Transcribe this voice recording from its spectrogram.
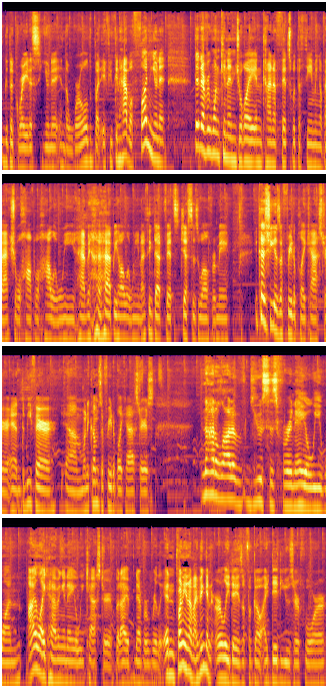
the greatest unit in the world, but if you can have a fun unit that everyone can enjoy and kind of fits with the theming of actual Halloween, having a happy Halloween. I think that fits just as well for me because she is a free to play caster. And to be fair, um, when it comes to free to play casters, not a lot of uses for an AoE one. I like having an AoE caster, but I've never really. And funny enough, I think in early days of Ago, I did use her for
